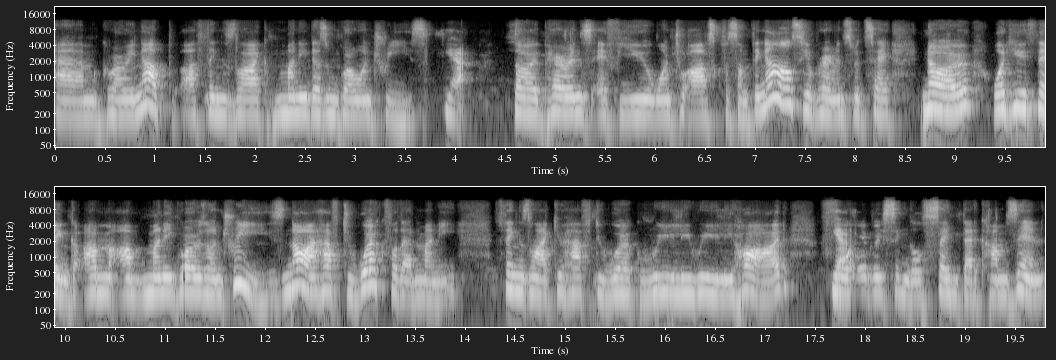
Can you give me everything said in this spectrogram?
um, growing up are things like money doesn't grow on trees. Yeah. So, parents, if you want to ask for something else, your parents would say, No, what do you think? Um, um, money grows on trees. No, I have to work for that money. Things like you have to work really, really hard for yeah. every single cent that comes in.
